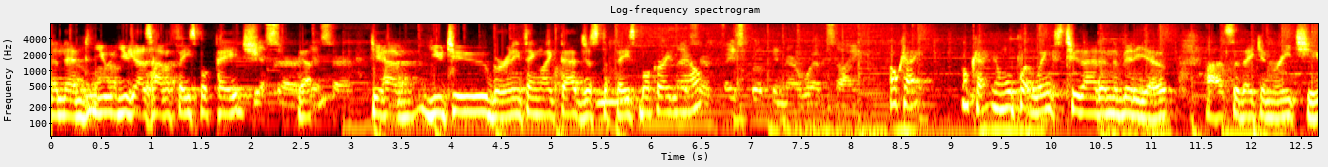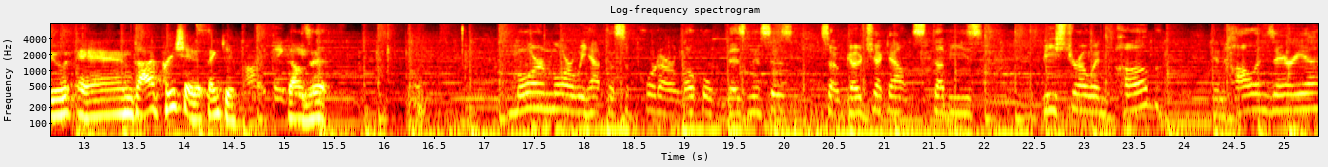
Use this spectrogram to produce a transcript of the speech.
And then you you guys have a Facebook page? Yes, sir. Yeah. Yes, sir. Do you have YouTube or anything like that? Just the Facebook right Yes, now? sir. Facebook and our website. Okay, okay. And we'll put links to that in the video uh, so they can reach you. And I appreciate it. Thank you. All right. Thank That you. was it. More and more, we have to support our local businesses. So go check out Stubby's Bistro and Pub in Hollins area.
